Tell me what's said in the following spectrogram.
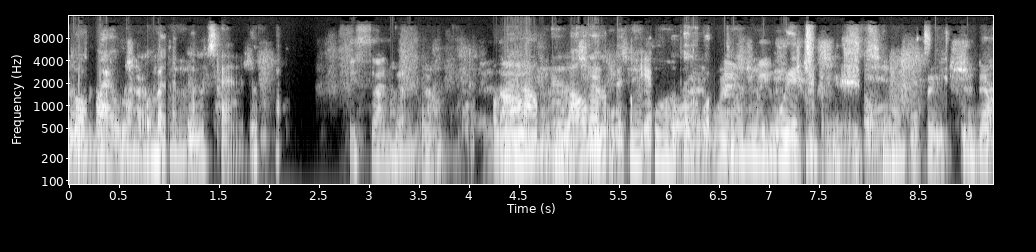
破坏我们的土产。第三个，我们劳劳动的结果未成熟，不被吃掉。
